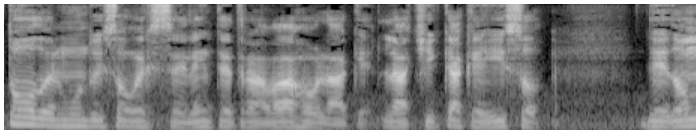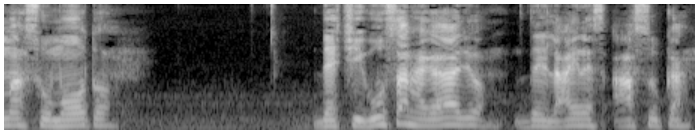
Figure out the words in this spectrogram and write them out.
Todo el mundo hizo un excelente trabajo. La, que, la chica que hizo de Don Masumoto de Chigusa Nagayo, de Lines Asuka,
